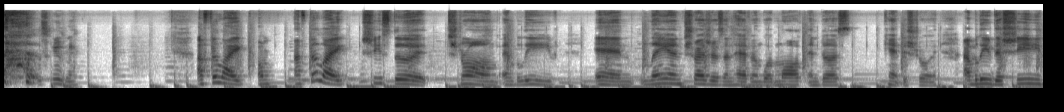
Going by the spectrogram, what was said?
Excuse me. I feel like um i feel like she stood strong and believed and laying treasures in heaven where moth and dust can't destroy. I believe that she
